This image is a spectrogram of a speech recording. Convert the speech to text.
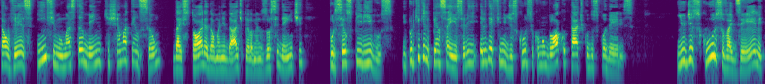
talvez ínfimo, mas também que chama a atenção da história da humanidade, pelo menos do Ocidente, por seus perigos. E por que, que ele pensa isso? Ele, ele define o discurso como um bloco tático dos poderes. E o discurso, vai dizer ele,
